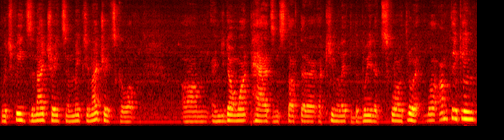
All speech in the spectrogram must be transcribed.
which feeds the nitrates and makes your nitrates go up. Um, and you don't want pads and stuff that are, accumulate the debris that's flowing through it. Well, I'm thinking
